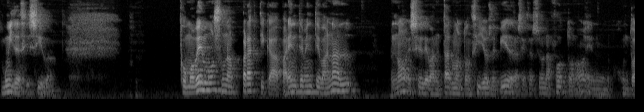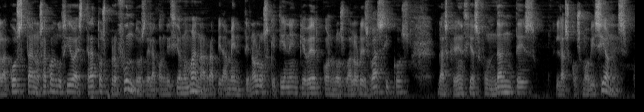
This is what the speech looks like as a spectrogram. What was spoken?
muy decisiva. Como vemos, una práctica aparentemente banal, ¿no? ese levantar montoncillos de piedras y hacerse una foto ¿no? junto a la costa, nos ha conducido a estratos profundos de la condición humana rápidamente, ¿no? los que tienen que ver con los valores básicos, las creencias fundantes, las cosmovisiones.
